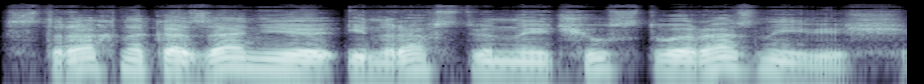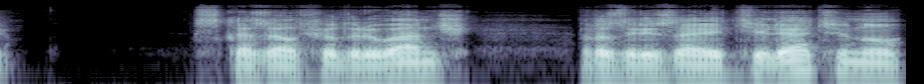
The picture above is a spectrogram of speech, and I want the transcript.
Страх наказания и нравственные чувства — разные вещи, — сказал Федор Иванович, разрезая телятину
